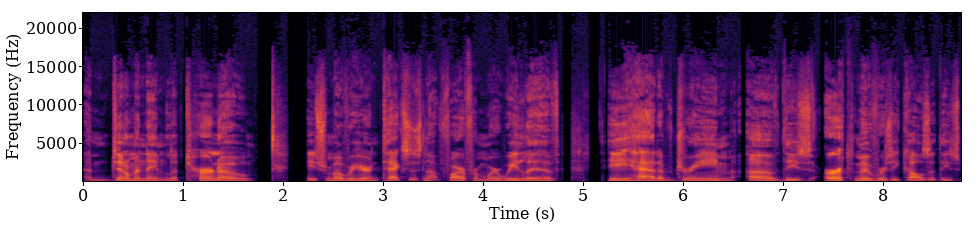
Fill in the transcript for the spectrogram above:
a gentleman named Letourneau. He's from over here in Texas, not far from where we live he had a dream of these earth movers, he calls it, these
